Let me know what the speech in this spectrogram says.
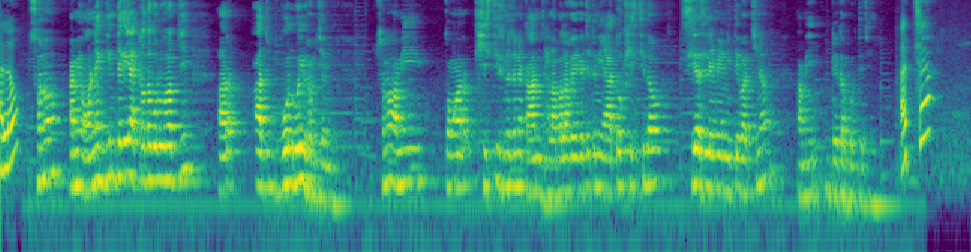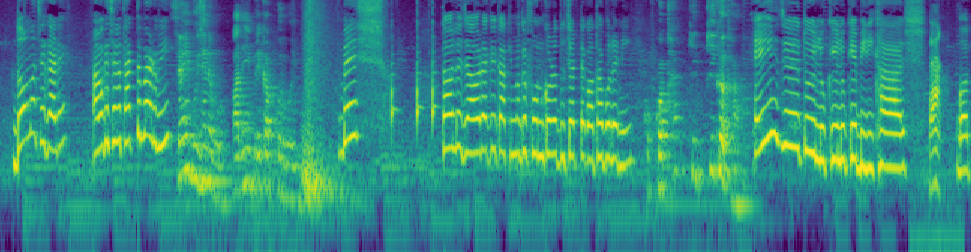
হ্যালো শোনো আমি অনেক দিন থেকেই একটা কথা বলব ভাবছি আর আজ বলবোই ভাবছি আমি। শোনো আমি তোমার খিস্তি শুনে শুনে কান ঝালাপালা হয়ে গেছে তুমি এত খিস্তি দাও সিরিয়াসলি আমি নিতে পারছি না আমি ব্রেকআপ করতে চাই। আচ্ছা দম আছে গাড়ে আমাকে ছেড়ে থাকতে পারবি? সে আমি বুঝে নেব আজ আমি ব্রেকআপ করবোই। বেশ তাহলে যাওয়ার আগে কাকিমাকে ফোন করে দু চারটে কথা বলে নি। কথা? কি কি কথা? এই যে তুই লুকিয়ে লুকিয়ে বিড়ি খাস। গত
